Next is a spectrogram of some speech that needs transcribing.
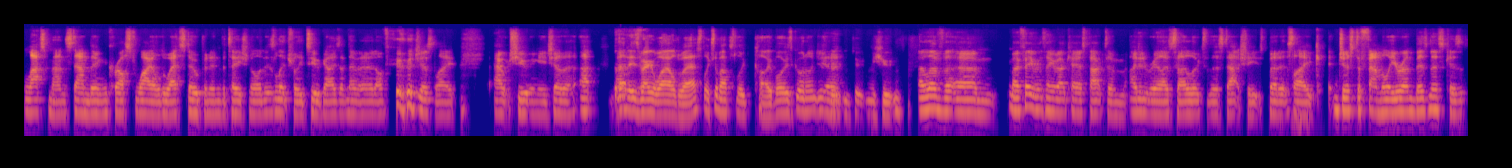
last man standing crossed Wild West Open Invitational. And it's literally two guys I've never heard of who are just like out shooting each other. Uh, That is very Wild West, like some absolute cowboys going on, just Yeah. rooting, tooting, and shooting. I love that. Um, my favorite thing about KS Pactum, I didn't realize till I looked at the stat sheets, but it's like just a family run business because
